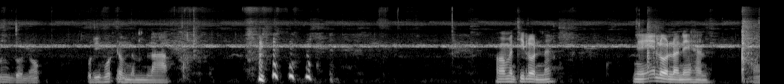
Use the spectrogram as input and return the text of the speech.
มันโดนออกพอดีหดต้มน้ำลาบเพราะมันที่หล่นนะนี่หล่นแล้วเนี่ยฮันอ๋อ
